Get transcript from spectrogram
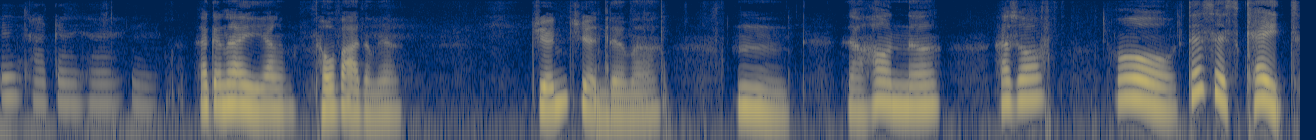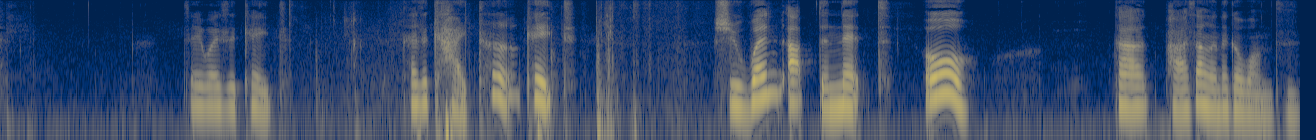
嗯，他跟他嗯。他跟他一样，头发怎么样？卷卷的吗？嗯。然后呢？他说：“哦，This is Kate。这位是 Kate。他是凯特，Kate。” She went up the net. 哦，她爬上了那个网子。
